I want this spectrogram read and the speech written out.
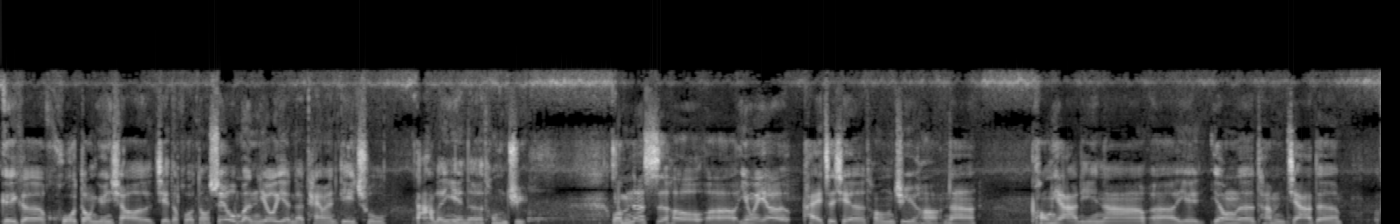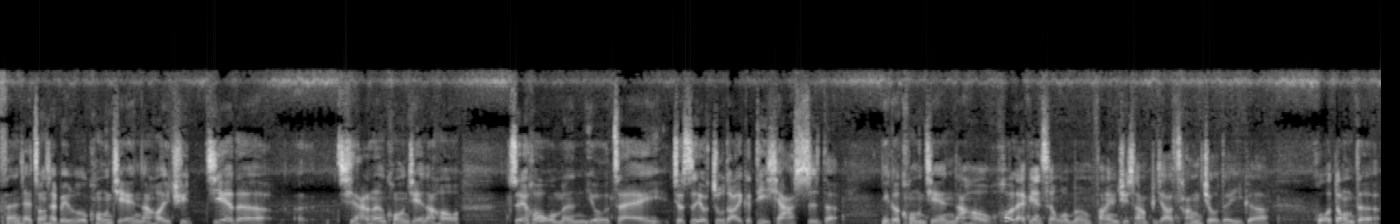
有一个活动，元宵节的活动，所以我们又演了台湾第一出大人演的儿童剧。我们那时候呃，因为要排这些儿童剧哈，那彭雅玲啊，呃，也用了他们家的。反正在中山北路的空间，然后也去借的呃其他人的空间，然后最后我们有在就是有租到一个地下室的一个空间，然后后来变成我们方圆剧场比较长久的一个活动的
